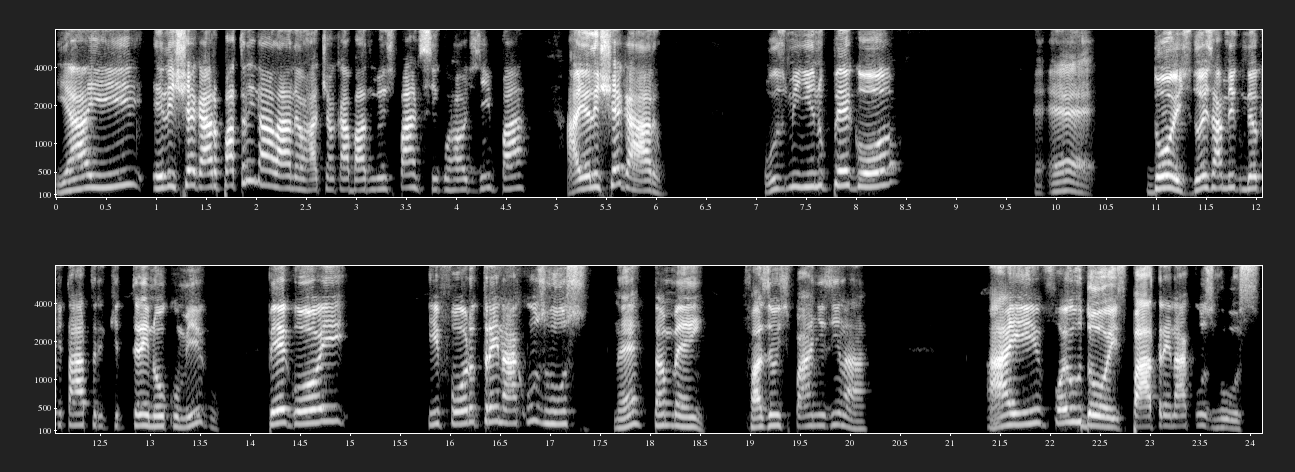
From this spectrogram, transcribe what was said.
E aí eles chegaram para treinar lá, né? Eu já tinha acabado meu sparring, cinco rounds em pá. Aí eles chegaram. Os meninos pegou é, é, dois, dois amigos meus que, tava, que treinou comigo, pegou e, e foram treinar com os russos, né? Também. Fazer um sparringzinho lá. Aí foi os dois para treinar com os russos.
